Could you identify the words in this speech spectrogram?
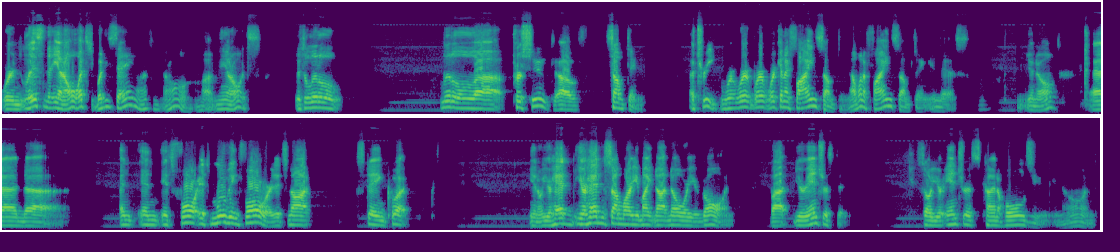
we're listening you know what's what he's saying oh you know it's there's a little little uh pursuit of something a treat. Where where where, where can i find something? I want to find something in this you know? And uh and and it's for it's moving forward. It's not staying put. You know you're head you're heading somewhere you might not know where you're going but you're interested. So your interest kind of holds you you know and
